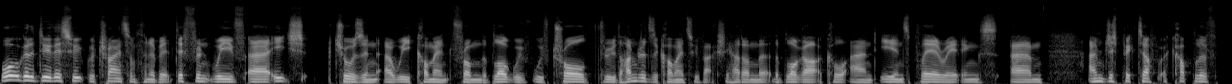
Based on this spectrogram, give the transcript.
what we're going to do this week? We're trying something a bit different. We've uh, each chosen a wee comment from the blog. We've we've trawled through the hundreds of comments we've actually had on the, the blog article and Iain's player ratings. Um, and just picked up a couple of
